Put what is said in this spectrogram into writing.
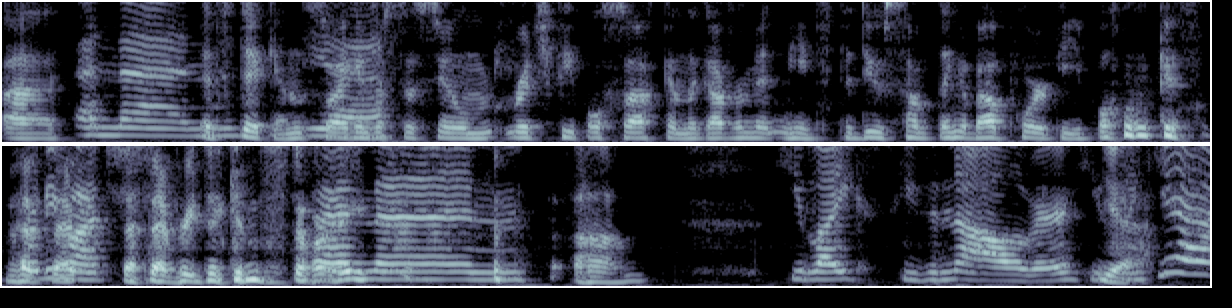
Uh, And then it's Dickens, so I can just assume rich people suck and the government needs to do something about poor people because that's ev- that's every Dickens story. And then um, he likes he's into Oliver. He's Yeah. like, yeah,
